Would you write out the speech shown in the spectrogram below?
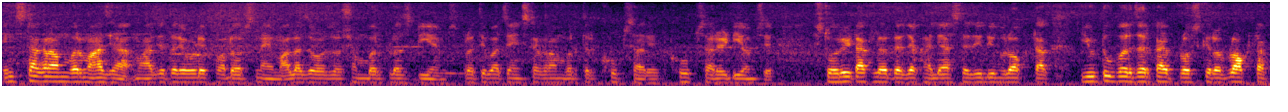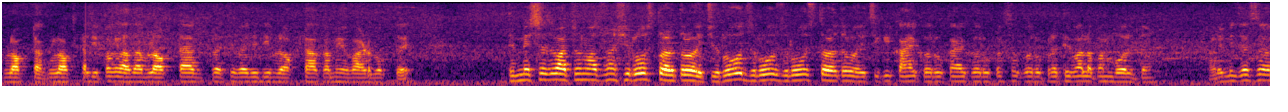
इंस्टाग्रामवर माझ्या माझे तर एवढे फॉलोअर्स नाही. मला जवळजवळ शंभर प्लस डी एम्स प्रतिभाच्या इंस्टाग्रामवर तर खूप सारे आहेत, खूप सारे डी एम्स आहेत. स्टोरी टाकलं त्याच्याखाली असते दीदी ब्लॉग टाक. यूट्यूबवर जर काय पोस्ट केलं ब्लॉग टाक ब्लॉग टाक ब्लॉग टाक. दीपक दादा ब्लॉग टाक प्रतिभा दिदी ब्लॉग टाक आम्ही वाट बघतोय. ते मेसेज वाचून वाचून अशी रोज तळतळ व्हायची. रोज रोज रोज तळतळ व्हायची की काय करू काय करू कसं करू प्रतिभाला पण बोलतो. अरे मी जसं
